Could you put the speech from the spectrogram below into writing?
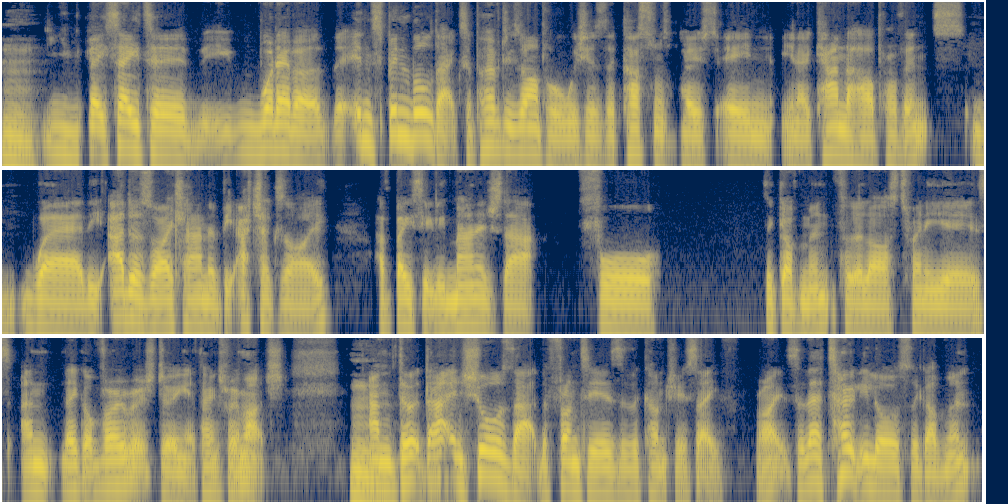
Mm. You, they say to whatever in Spin Buldak, a perfect example, which is the customs post in you know Kandahar province, where the Adazai clan of the Achakzai have basically managed that for the government for the last 20 years and they got very rich doing it thanks very much mm. and th- that ensures that the frontiers of the country are safe right so they're totally loyal to the government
